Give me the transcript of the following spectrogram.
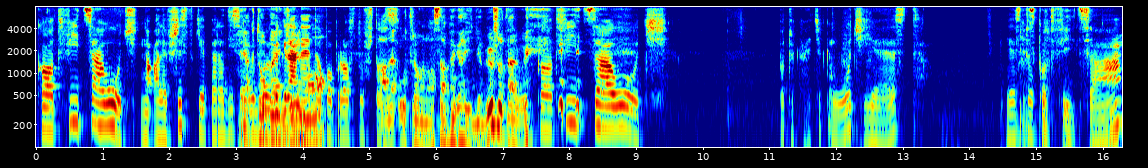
Kotwica Łódź. No ale wszystkie paradisy Jak jakby to były będzie, wygrane, no. to po prostu sztos. Ale utrą nosa mega linią. Już utarły. Kotwica Łódź. Poczekajcie, Łódź jest. Jest, Jest tu kotwica.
